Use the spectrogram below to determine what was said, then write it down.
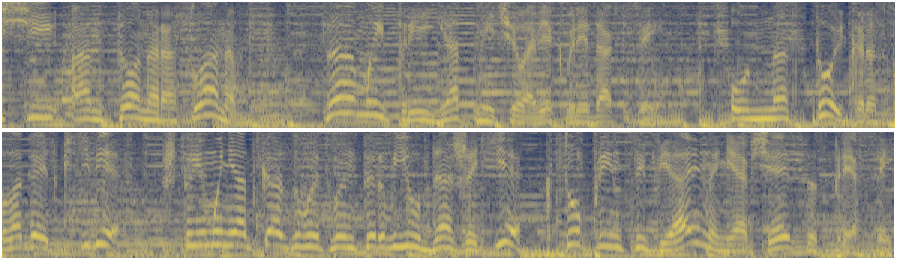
Ведущий Антон Арасланов – самый приятный человек в редакции. Он настолько располагает к себе, что ему не отказывают в интервью даже те, кто принципиально не общается с прессой.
